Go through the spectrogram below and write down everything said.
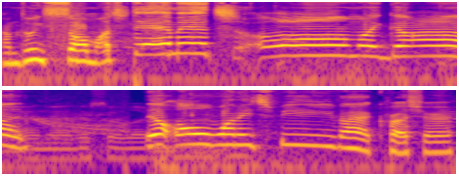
I'm doing so much damage! Oh my god! And then they're so. They're all 1 HP had Crusher.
